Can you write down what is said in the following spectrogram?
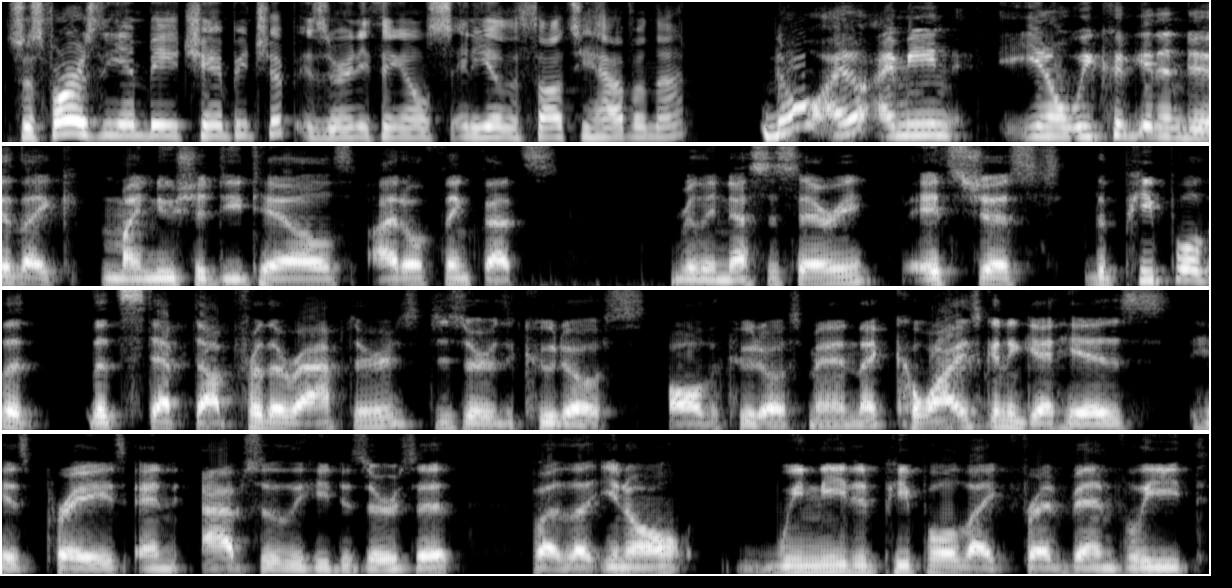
So as far as the NBA championship, is there anything else, any other thoughts you have on that? No, I don't. I mean, you know, we could get into like minutia details. I don't think that's really necessary. It's just the people that that stepped up for the Raptors deserve the kudos, all the kudos, man. Like Kawhi's going to get his his praise, and absolutely he deserves it. But let you know, we needed people like Fred VanVleet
